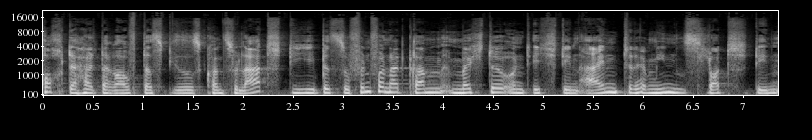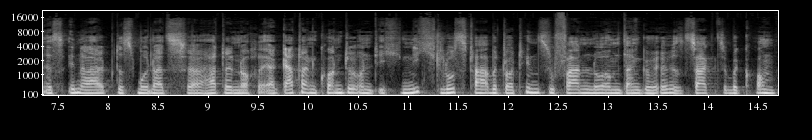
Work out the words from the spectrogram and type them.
pochte halt darauf, dass dieses Konsulat die bis zu 500 Gramm möchte und ich den einen Terminslot, den es innerhalb des Monats äh, hatte, noch ergattern konnte und ich nicht Lust habe, dorthin zu fahren, nur um dann gesagt zu bekommen,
